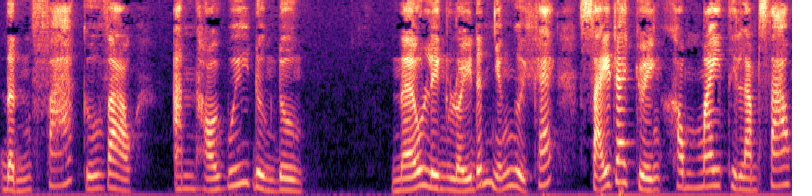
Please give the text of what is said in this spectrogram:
định phá cửa vào, anh hỏi quý đường đường. Nếu liên lụy đến những người khác, xảy ra chuyện không may thì làm sao?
